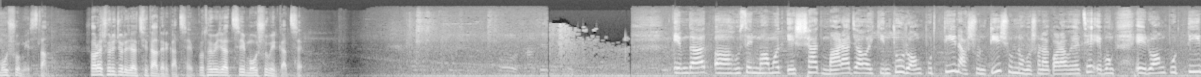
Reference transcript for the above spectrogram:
মৌসুমী ইসলাম। সরাসরি চলে যাচ্ছি তাদের কাছে। প্রথমে যাচ্ছি মৌসুমীর কাছে। এমদাদ হুসেন মোহাম্মদ এরশাদ মারা যাওয়ায় কিন্তু রংপুর তিন আসনটি শূন্য ঘোষণা করা হয়েছে এবং এই রংপুর তিন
